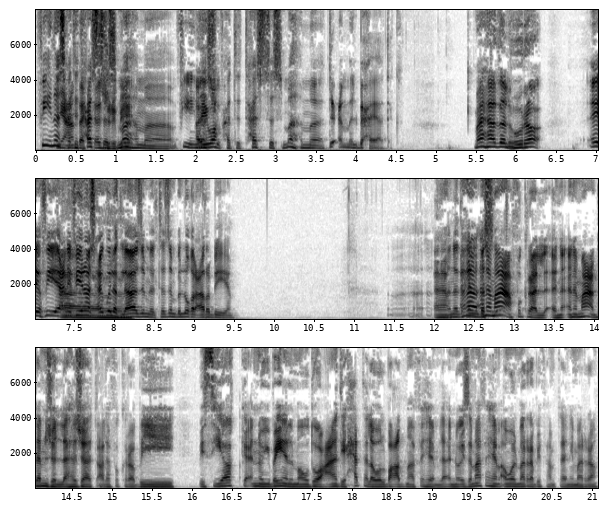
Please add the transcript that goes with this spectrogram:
في ناس حتتحسس تجربة. مهما في ناس أيوة. شوف حتتحسس مهما تعمل بحياتك ما هذا الهراء أيوه في يعني في ناس آه. حيقول لك لازم نلتزم باللغة العربية أنا أنا أنا أنا مع فكرة أنا أنا مع دمج اللهجات على فكرة ب بسياق كأنه يبين الموضوع عادي حتى لو البعض ما فهم لأنه إذا ما فهم أول مرة بيفهم ثاني مرة آه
